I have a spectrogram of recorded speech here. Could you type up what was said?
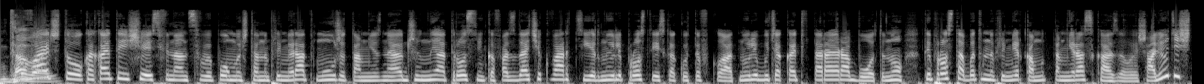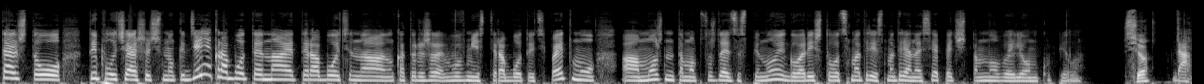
Давай. Бывает, что какая-то еще есть финансовая помощь, там, например, от мужа, там, не знаю, от жены, от родственников, от сдачи квартир, ну или просто есть какой-то вклад, ну или будет какая-то вторая работа, но ты просто об этом, например, кому-то там не рассказываешь. А люди считают, что ты получаешь очень много денег, работая на этой работе, на которой же вы вместе работаете, поэтому а, можно там обсуждать за спиной и говорить, что вот смотри, смотри, она себе опять что-то там новое он купила. Все? Да.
